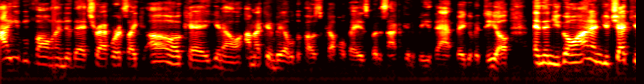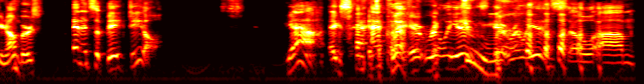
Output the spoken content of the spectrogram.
I even fall into that trap where it's like, oh, okay, you know, I'm not going to be able to post a couple days, but it's not going to be that big of a deal. And then you go on and you check your numbers, and it's a big deal. Yeah, exactly. It really is. It really is. So, um,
